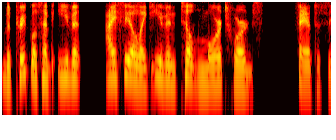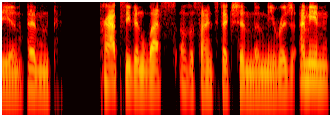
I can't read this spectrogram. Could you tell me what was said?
the prequels have even. I feel like even tilt more towards fantasy and and perhaps even less of the science fiction than the original. I mean,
